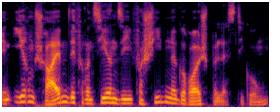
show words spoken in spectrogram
In Ihrem Schreiben differenzieren Sie verschiedene Geräuschbelästigungen,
